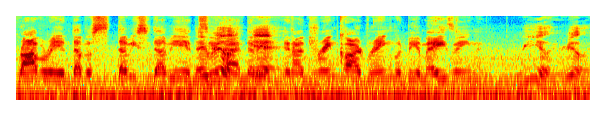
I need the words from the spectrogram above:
rivalry in WCW. And They really that in W- did. In a dream card ring would be amazing. Really, really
